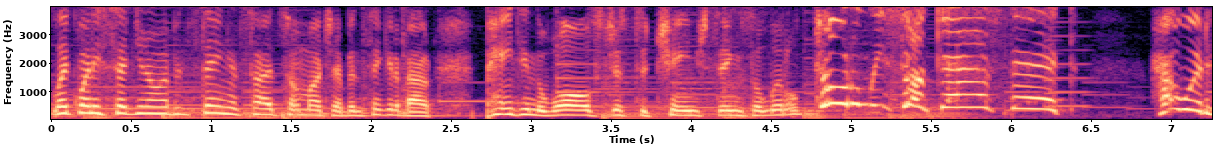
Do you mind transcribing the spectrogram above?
Like when he said, You know, I've been staying inside so much, I've been thinking about painting the walls just to change things a little. Totally sarcastic. How would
